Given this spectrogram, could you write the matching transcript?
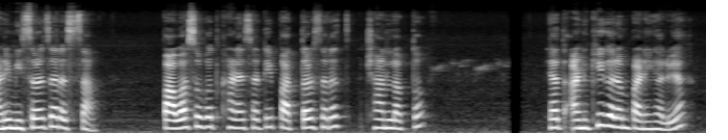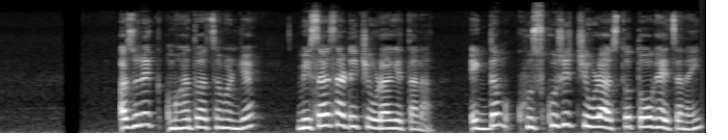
आणि मिसळचा रस्सा. पावासोबत खाण्यासाठी पातळसरच छान लागतो. ह्यात आणखी गरम पाणी घालूया. अजून एक महत्त्वाचं म्हणजे मिसळसाठी चिवडा घेताना एकदम खुसखुशीत चिवडा असतो तो घ्यायचा नाही.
